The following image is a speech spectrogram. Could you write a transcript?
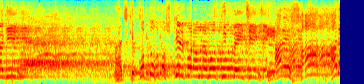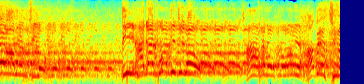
নাকি? আজকে কত কষ্টের পর আমরা মসজিদ পেয়েছি। আরে সাত হাজার আলেম ছিল। তিন হাজার মুক্তি ছিল। সাত হাজার কোরআনের হাফেজ ছিল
